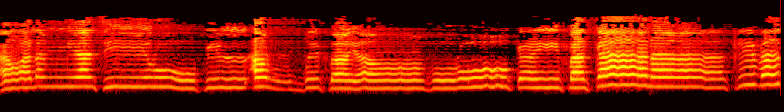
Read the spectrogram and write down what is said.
أولم يسيروا في الأرض فينظروا كيف كان عاقبة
